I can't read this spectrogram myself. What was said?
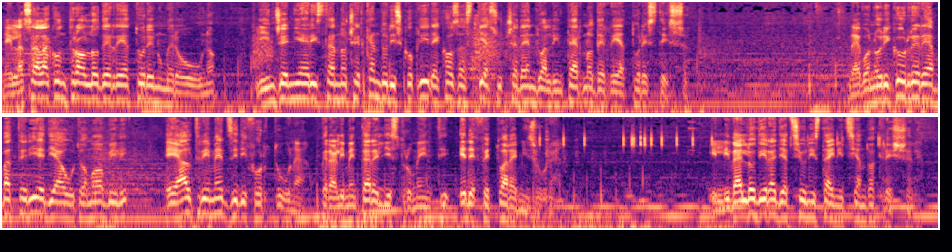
Nella sala controllo del reattore numero 1, gli ingegneri stanno cercando di scoprire cosa stia succedendo all'interno del reattore stesso. Devono ricorrere a batterie di automobili e altri mezzi di fortuna per alimentare gli strumenti ed effettuare misure. Il livello di radiazioni sta iniziando a crescere.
